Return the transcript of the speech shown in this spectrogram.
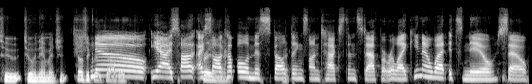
to to an image. It does a great job. No, yeah, I saw I saw a it. couple of misspelled Right. things on text and stuff, but we're like, you know what? It's new, so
